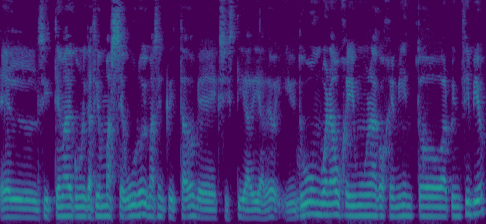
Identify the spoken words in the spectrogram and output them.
el sistema de comunicación más seguro y más encriptado que existía a día de hoy. Y tuvo un buen auge y un buen acogimiento al principio,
